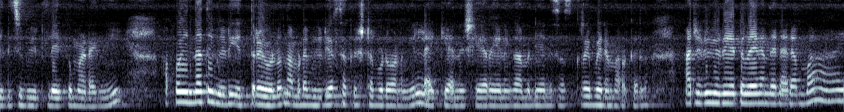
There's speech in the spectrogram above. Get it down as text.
തിരിച്ച് വീട്ടിലേക്ക് മടങ്ങി. അപ്പോൾ ഇന്നത്തെ വീഡിയോ ഇത്രയേ ഉള്ളൂ. നമ്മുടെ വീഡിയോസൊക്കെ ഇഷ്ടപ്പെടുവാണെങ്കിൽ ലൈക്ക് ചെയ്യാനും ഷെയർ ചെയ്യാനും കമന്റ് ചെയ്യാനും സബ്സ്ക്രൈബ് ചെയ്യാനും മറക്കരുത്. മറ്റൊരു വീഡിയോ ആയിട്ട് വേഗം തന്നെ വരാം. ബൈ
